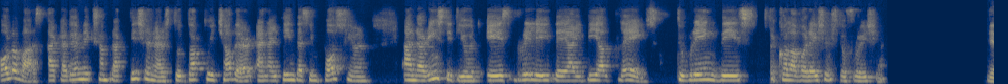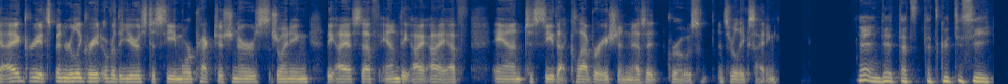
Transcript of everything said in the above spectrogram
all of us, academics and practitioners, to talk to each other. And I think the symposium and our institute is really the ideal place to bring these collaborations to fruition. Yeah, I agree. It's been really great over the years to see more practitioners joining the ISF and the IIF and to see that collaboration as it grows. It's really exciting. Yeah, indeed. That's that's good to see.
